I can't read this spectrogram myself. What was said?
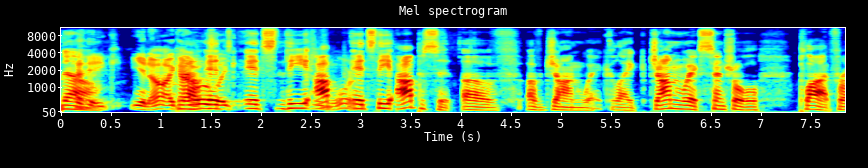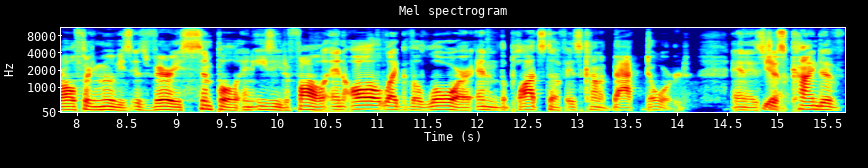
No. like, you know, I kind of No, it, like, it's the op- it's the opposite of of John Wick. Like John Wick's central plot for all three movies is very simple and easy to follow, and all like the lore and the plot stuff is kind of backdoored, and it's Yeah. just kind of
